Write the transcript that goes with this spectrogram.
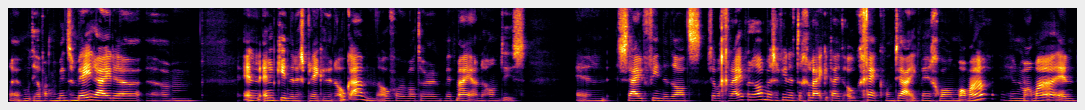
we moeten heel vaak met mensen meerijden. Um, en, en kinderen spreken hun ook aan over wat er met mij aan de hand is. En zij vinden dat, ze begrijpen dat, maar ze vinden het tegelijkertijd ook gek. Want ja, ik ben gewoon mama, hun mama. En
